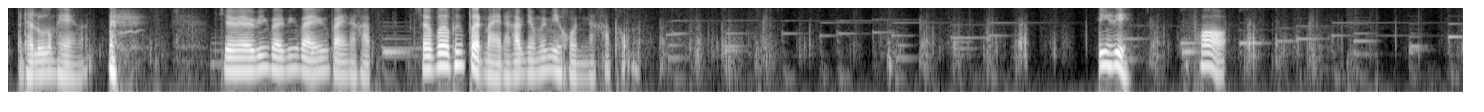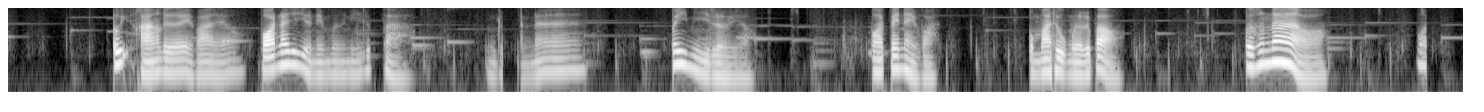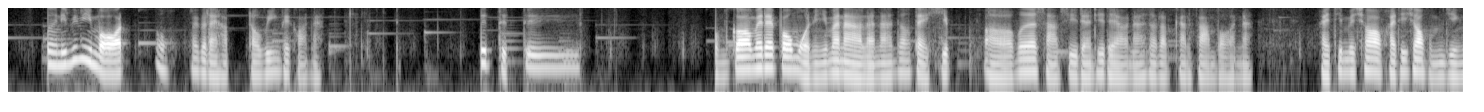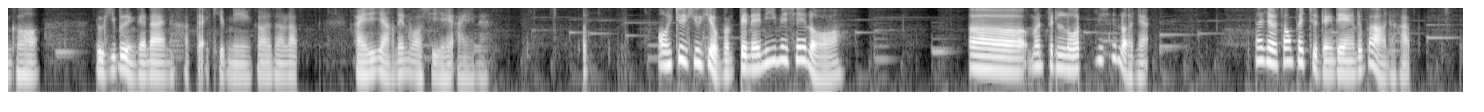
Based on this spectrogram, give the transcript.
มันทะลุกำแพงอะโอเควิ่งไปวิ่งไปวิ่งไปนะครับเซิร์ฟเวอร์เพิ่งเปิดใหม่นะครับ ยังไม่มีคนนะครับผมวิ่งสิ พ่อ อุ้ยค้างเลยว่าแล้วบอสน่าจะอยู่ในเมืองนี้หรือเปล่าดูก่อนะ ไม่มีเลยหรอะบอสไปไหนวะ ผมมาถูกเมืองหรือเปล่าเมืองข้างหน้าเหรอเมืองนี้ไม่มีบอสโอ้ไม่เป็นไรครับ เราวิ่งไปก่อนนะตึ๊ดตึ๊ดตึ๊ดผมก็ไม่ได้โปรโมทอย่างนี้มานานแล้วนะตั้งแต่คลิปเอ่อเมื่อสามสี่เดือนที่แล้วนะสำหรับการฟาร์มบอลนะ ใครที่ไม่ชอบใครที่ชอบผมยิงก็ ดูคลิปอื่นกันได้นะครับ แต่คลิปนี้ก็สำหรับใครที่อยากเล่นวอ CII นะอ๋อจุดเขียวๆมันเป็นไอ้นี่ไม่ใช่หรอ เอ่อ มันเป็นรถไม่ใช่หรอเนี่ย น่าจะต้องไปจุดแดงๆหรือเปล่านะครับ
